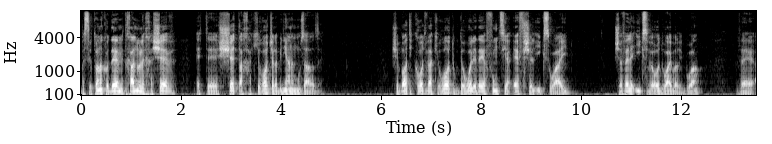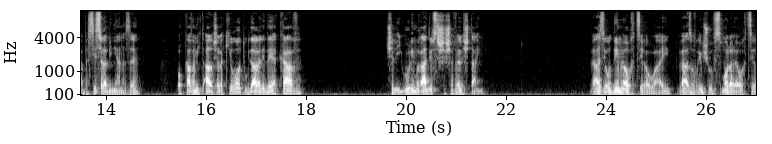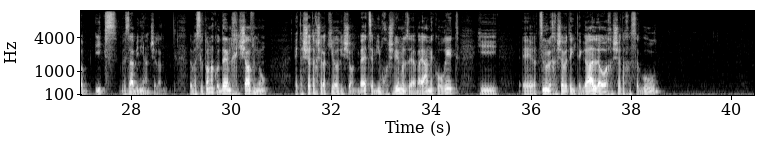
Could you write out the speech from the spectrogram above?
בסרטון הקודם התחלנו לחשב את אה, שטח הקירות של הבניין המוזר הזה. שבו התקרות והקירות הוגדרו על ידי הפונקציה f של xy שווה ל-x ועוד y בריבוע, והבסיס של הבניין הזה, או קו המתאר של הקירות, הוגדר על ידי הקו של עיגול עם רדיוס ששווה ל-2. ואז יורדים לאורך ציר ה-y, ואז עוברים שוב שמאלה לאורך ציר ה-x, וזה הבניין שלנו. ובסרטון הקודם חישבנו את השטח של הקיר הראשון. בעצם, אם חושבים על זה, הבעיה המקורית היא, אה, רצינו לחשב את האינטגרל לאורך השטח הסגור.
